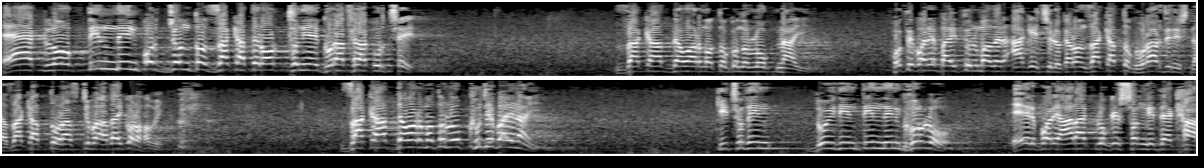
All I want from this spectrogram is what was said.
এক লোক তিন দিন পর্যন্ত জাকাতের অর্থ নিয়ে ঘোরাফেরা করছে। জাকাত দেওয়ার মতো কোনো লোক নাই। হতে পারে বাইতুল মালের আগে ছিল, কারণ জাকাত তো ঘোরার জিনিস না জাকাত তো রাষ্ট্রীয় আদায় করা হবে। জাকাত দেওয়ার মতো লোক খুঁজে পায় নাই। কিছুদিন, দুই দিন, তিন দিন ঘুরলো, এরপরে আর এক লোকের সঙ্গে দেখা,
